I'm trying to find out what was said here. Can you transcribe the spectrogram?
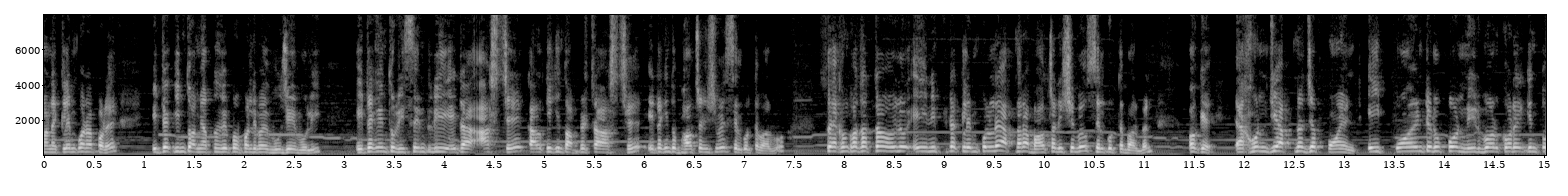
মানে ক্লেম করার পরে, এটা কিন্তু আমি আপনাদের প্রপারলি ভাবে বুঝিয়ে বলি। এটা কিন্তু রিসেন্টলি এটা আসছে, কালকে কিন্তু আপডেটটা আসছে, এটা কিন্তু ভাউচার হিসেবে সেল করতে পারব। তো এখন কথাটা হলো, এই এনএফটিটা ক্লেম করলে আপনারা ভাউচার হিসেবেও সেল করতে পারবেন। ওকে এখন যে আপনার যে পয়েন্ট এই পয়েন্টের উপর নির্ভর করে কিন্তু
